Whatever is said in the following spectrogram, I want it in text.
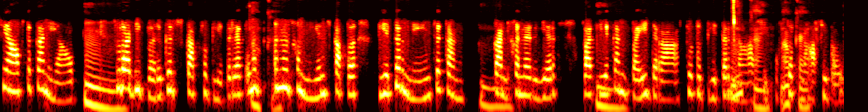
self te kan help mm. sodat die burgerskap verbeter word en okay. in ons gemeenskappe beter mense kan mm. kan genereer wat jy kan mm. bydra tot 'n beter nasie okay, of tot okay. nasie bou.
